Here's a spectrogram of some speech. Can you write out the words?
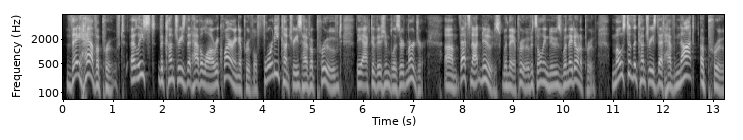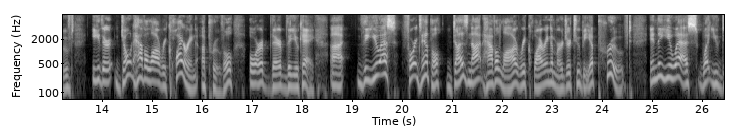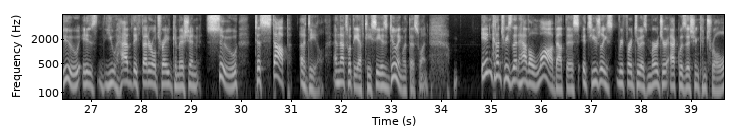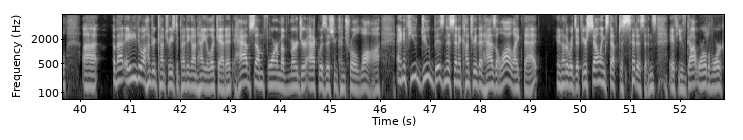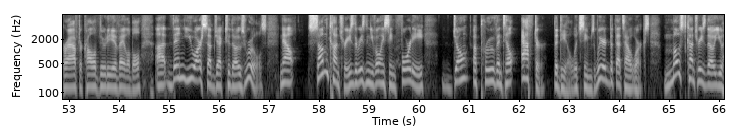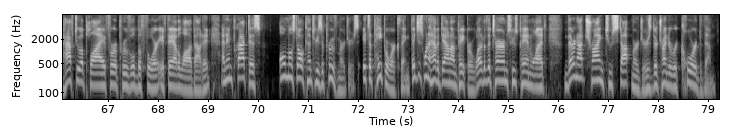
they have approved, at least the countries that have a law requiring approval. 40 countries have approved the Activision Blizzard merger. Um, that's not news when they approve, it's only news when they don't approve. Most of the countries that have not approved either don't have a law requiring approval or they're the UK. Uh, the US, for example, does not have a law requiring a merger to be approved. In the US, what you do is you have the Federal Trade Commission sue to stop a deal. And that's what the FTC is doing with this one. In countries that have a law about this, it's usually referred to as merger acquisition control. Uh, about 80 to 100 countries, depending on how you look at it, have some form of merger acquisition control law. And if you do business in a country that has a law like that, in other words, if you're selling stuff to citizens, if you've got World of Warcraft or Call of Duty available, uh, then you are subject to those rules. Now, some countries, the reason you've only seen 40 don't approve until after the deal, which seems weird, but that's how it works. Most countries, though, you have to apply for approval before if they have a law about it. And in practice, almost all countries approve mergers. It's a paperwork thing. They just want to have it down on paper. What are the terms? Who's paying what? They're not trying to stop mergers, they're trying to record them.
